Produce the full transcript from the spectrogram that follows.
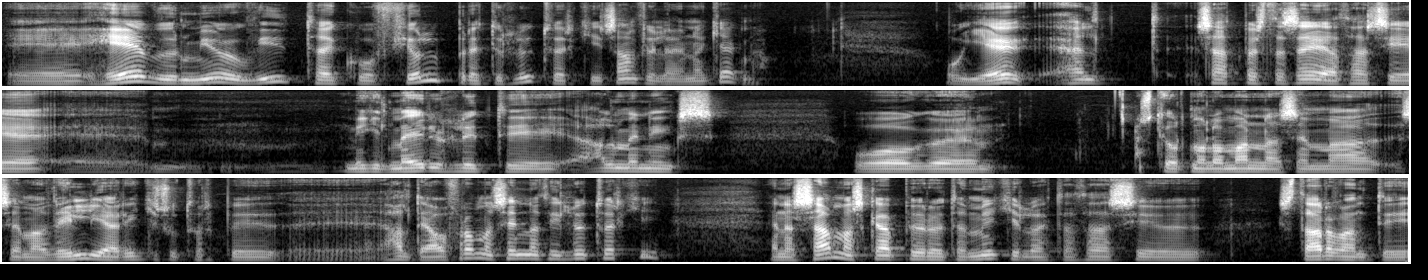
hefur mjög viðtæk og fjölbreyttu hlutverki í samfélaginu að gegna og ég held satt best að segja að það sé mikil meiri hluti almennings og e, stjórnmálamanna sem að, sem að vilja ríkisútvarpið e, haldi áfram að sinna því hlutverki. En að samanskapi eru þetta mikilvægt að það séu starfandi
